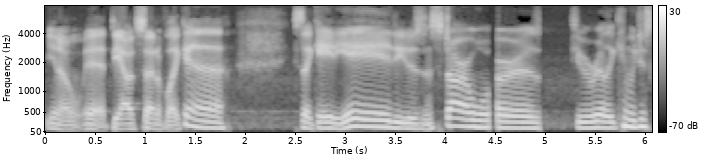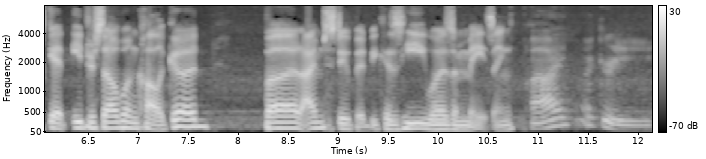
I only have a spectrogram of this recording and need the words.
you know at the outset of like, eh, he's like 88. He was in Star Wars. Do you really? Can we just get Idris Elba and call it good? But I'm stupid because he was amazing. I agree.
